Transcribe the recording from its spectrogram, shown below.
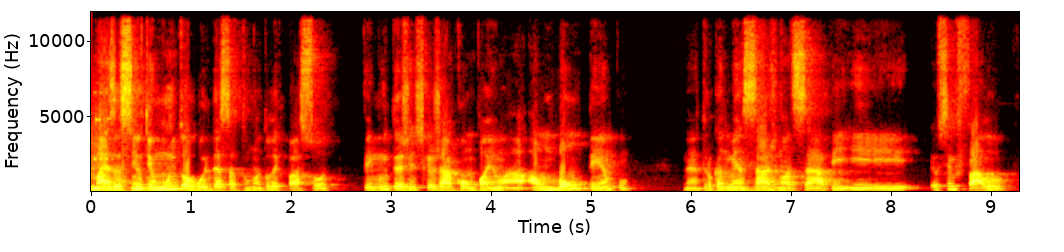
Mas assim, eu tenho muito orgulho dessa turma toda que passou. Tem muita gente que eu já acompanho há, há um bom tempo, né, trocando mensagem no WhatsApp, e eu sempre falo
